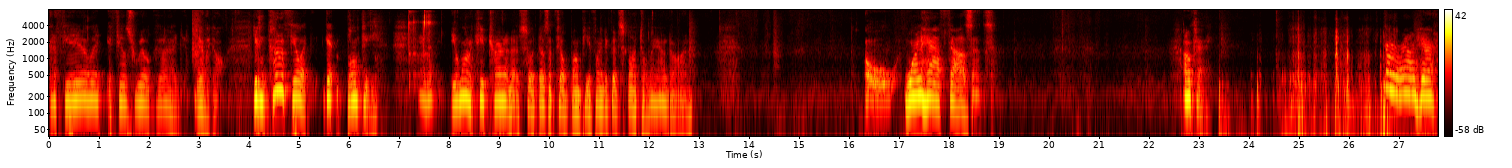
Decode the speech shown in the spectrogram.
gotta feel it. It feels real good. There we go. You can kind of feel it get bumpy. And you'll want to keep turning it so it doesn't feel bumpy. You find a good spot to land on. Oh, one half thousandths. Okay. Coming around here.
